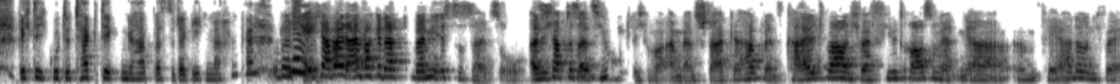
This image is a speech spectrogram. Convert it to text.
richtig gute Taktiken gehabt, was du dagegen machen kannst, oder Nee, schon? ich habe halt einfach gedacht, bei mir ist es halt so. Also ich habe das als Jugendliche vor allem ganz stark gehabt, wenn es kalt war und ich war viel draußen. Wir hatten ja ähm, Pferde und ich war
